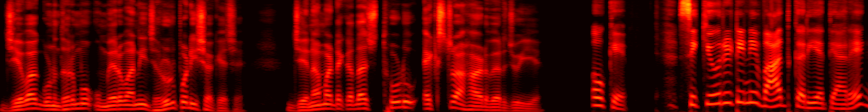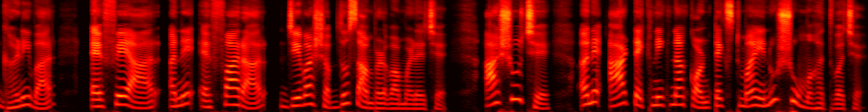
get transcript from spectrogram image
જેવા ગુણધર્મો ઉમેરવાની જરૂર પડી શકે છે, જેના માટે કદાચ થોડું એક્સ્ટ્રા હાર્ડવેર જોઈએ. ઓકે સિક્યોરિટીની વાત કરીએ ત્યારે ઘણીવાર એફએઆર અને એફઆરઆર જેવા શબ્દો સાંભળવા મળે છે. આ શું છે અને આ ટેકનિકના કોન્ટેક્સ્ટમાં એનું શું મહત્વ છે?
